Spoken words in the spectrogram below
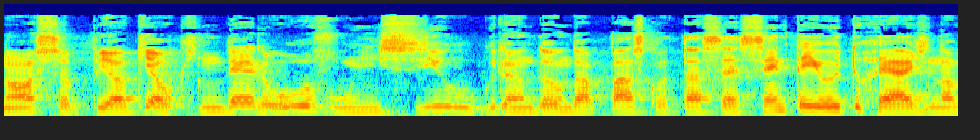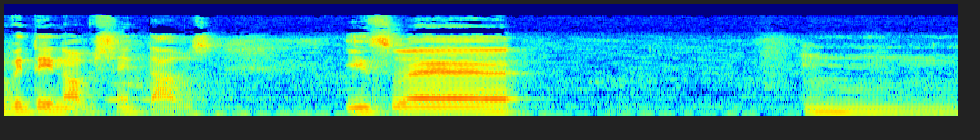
Nossa, pior que é o Kinder Ovo em si, o grandão da Páscoa tá R$ 68,99. Isso é um,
